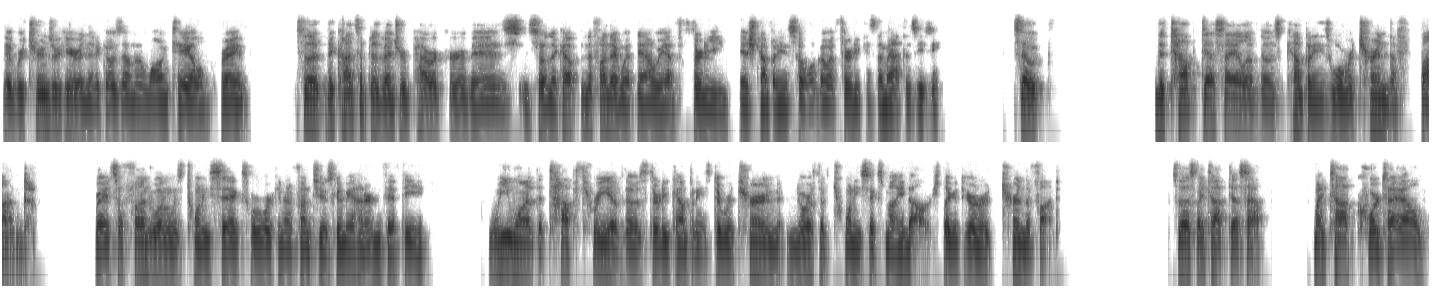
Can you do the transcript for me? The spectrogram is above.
the returns are here, and then it goes down the long tail, right? So the concept of venture power curve is so in the in the fund I'm with now, we have 30-ish companies, so we'll go with 30 because the math is easy. So the top decile of those companies will return the fund, right? So fund one was 26. We're working on fund two. It's going to be 150. We want the top three of those 30 companies to return north of $26 million. Like if you're going to return the fund. So that's my top decile. My top quartile,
